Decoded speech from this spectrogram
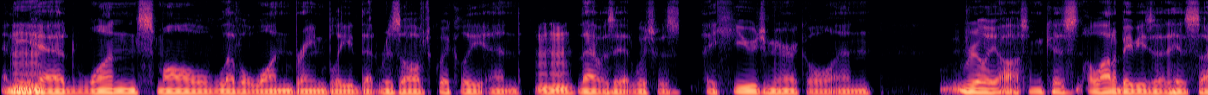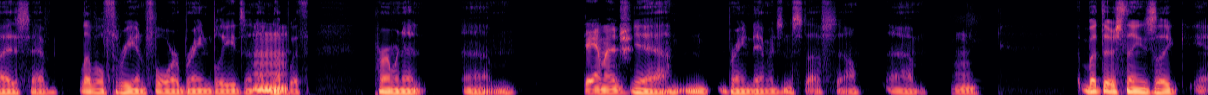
And he Mhm. had one small level one brain bleed that resolved quickly, and hmm that was it, which was a huge miracle and really awesome because a lot of babies at his size have level three and four brain bleeds and end up with permanent um, Damage. yeah, brain damage and stuff. So, um, Mm. but there's things like eh,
